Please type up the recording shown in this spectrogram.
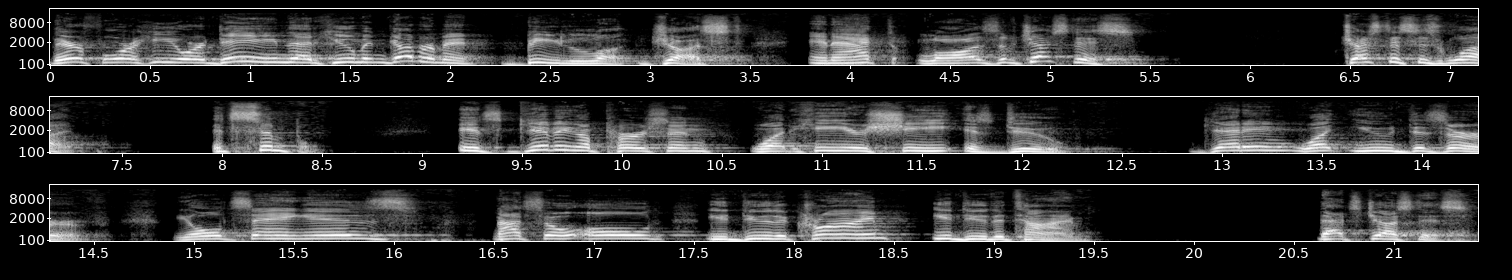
Therefore, he ordained that human government be just, enact laws of justice. Justice is what? It's simple. It's giving a person what he or she is due, getting what you deserve. The old saying is, not so old, you do the crime, you do the time. That's justice.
